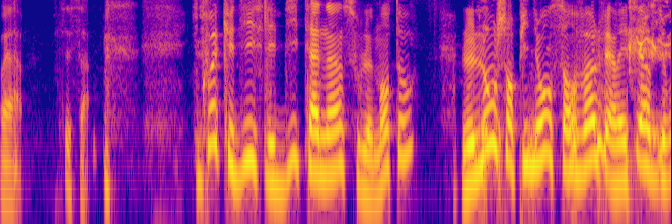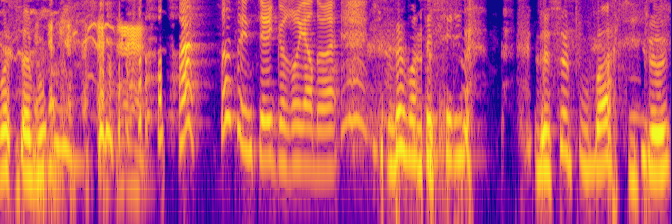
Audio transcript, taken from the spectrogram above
Voilà, c'est ça. Quoi que disent les dix tanins sous le manteau, le long champignon s'envole vers les terres du roi Sabou. Ça, c'est une série que je regarderais. Je veux voir cette série. Le seul pouvoir qui peut,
